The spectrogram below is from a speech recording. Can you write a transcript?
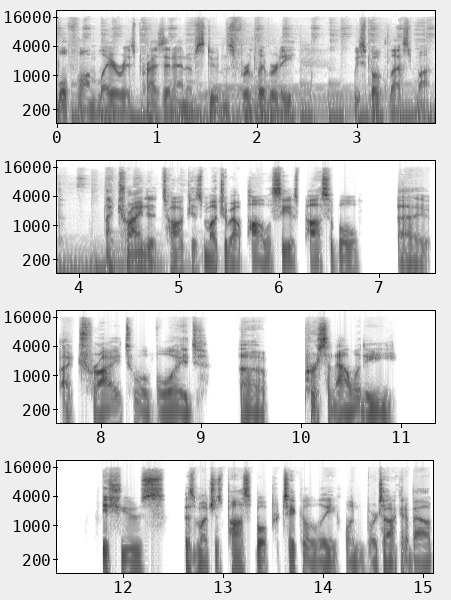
Wolf von Laer is president of Students for Liberty. We spoke last month. I try to talk as much about policy as possible. Uh, I try to avoid uh, personality issues as much as possible, particularly when we're talking about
